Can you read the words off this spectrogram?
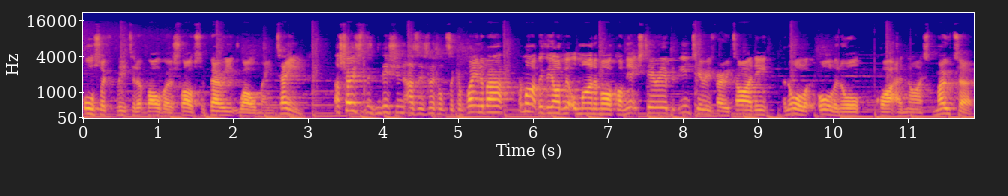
also completed at Volvo as well, so very well maintained. That shows you the condition as there's little to complain about. There might be the odd little minor mark on the exterior, but the interior is very tidy and all, all in all, quite a nice motor.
